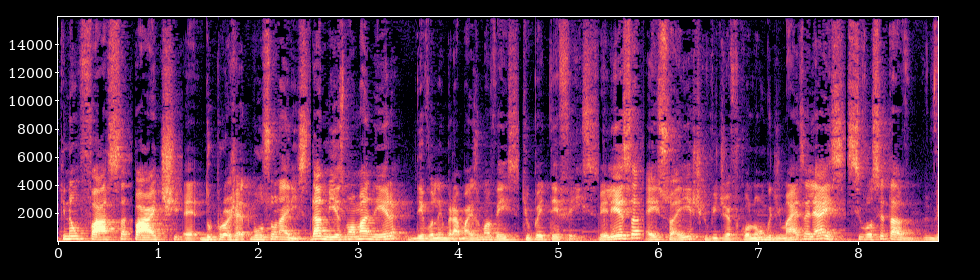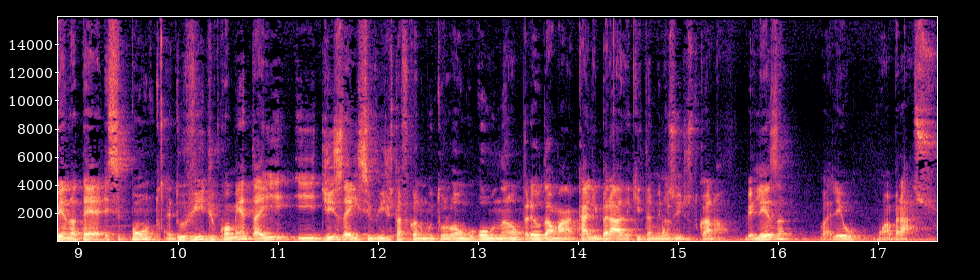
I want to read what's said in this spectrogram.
que não faça parte é, do projeto bolsonarista. Da mesma maneira, devo lembrar mais uma vez que o PT fez. Beleza? É isso aí, acho que o vídeo já ficou longo demais. Aliás, se você tá vendo até esse ponto é, do vídeo, comenta aí e diz aí se o vídeo tá ficando muito longo ou não, para eu dar uma calibrada aqui também nos vídeos do canal. Beleza? Valeu, um abraço.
